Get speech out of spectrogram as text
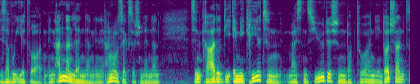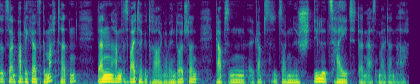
desavouiert worden. In anderen Ländern, in den anglosächsischen Ländern, sind gerade die emigrierten, meistens jüdischen Doktoren, die in Deutschland sozusagen Public Health gemacht hatten, dann haben das weitergetragen. Aber in Deutschland gab es sozusagen eine stille Zeit dann erstmal danach.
